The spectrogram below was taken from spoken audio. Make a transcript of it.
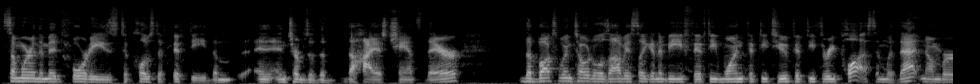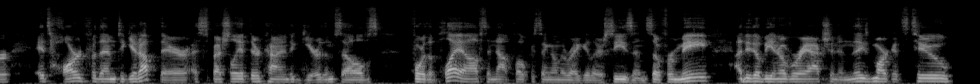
somewhere in the mid 40s to close to 50 the, in, in terms of the, the highest chance there the bucks win total is obviously going to be 51 52 53 plus. And with that number it's hard for them to get up there especially if they're kind of gear themselves for the playoffs and not focusing on the regular season. So for me i think there'll be an overreaction in these markets too.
